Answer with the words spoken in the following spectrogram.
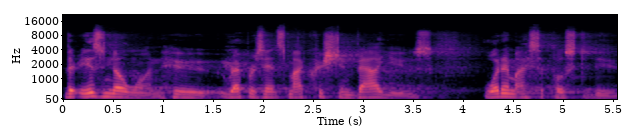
there is no one who represents my Christian values. What am I supposed to do?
